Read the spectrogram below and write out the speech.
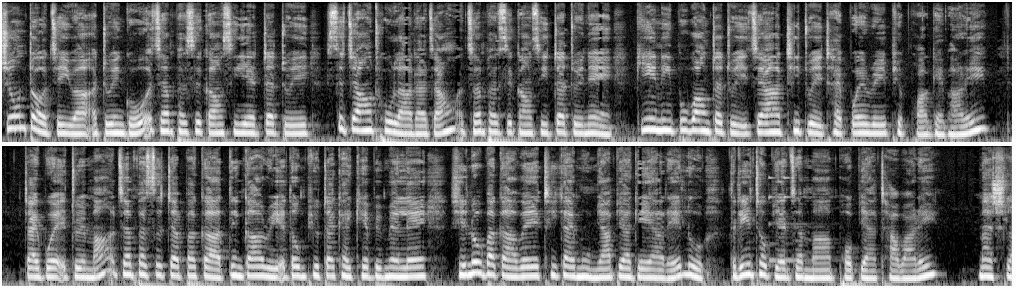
ကျွန်းတော်ကြေးရွာအတွင်းကိုအကြံဖက်စစ်ကောင်စီရဲ့တပ်တွေစစ်ကြောင်းထိုးလာတာကြောင့်အကြံဖက်စစ်ကောင်စီတပ်တွေနဲ့ကီနီပူပေါင်းတပ်တွေအကြားထိတွေ့ထိုက်ပွဲတွေဖြစ်ပွားခဲ့ပါတယ်။တိုက်ပွဲအတွင်းမှာအကြမ်းဖက်စစ်တပ်ဘက်ကတင်ကားတွေအုံပြုတိုက်ခိုက်ခဲ့ပေမဲ့လည်းရင်းတို့ဘက်ကပဲထိခိုက်မှုများပြားခဲ့ရတယ်လို့သတင်းထုတ်ပြန်ချက်မှာဖော်ပြထားပါတယ်။ မတ်လ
